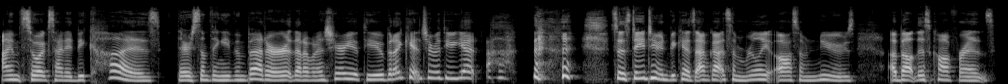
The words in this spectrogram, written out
I'm so excited because there's something even better that I want to share with you, but I can't share with you yet. Ah. so stay tuned because I've got some really awesome news about this conference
